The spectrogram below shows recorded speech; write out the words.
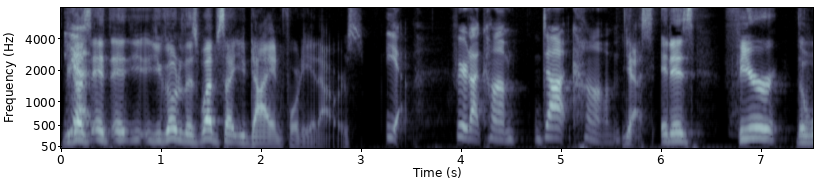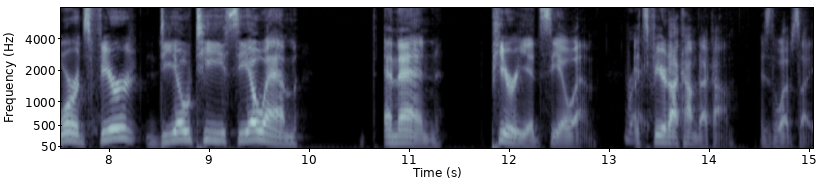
because Yeah. it, it you go to this website, you die in 48 hours. Yeah. Fear.com. Dot com. Yes, it is fear. The words fear, D O T C O M, and then period C O M. Right. It's fear.com.com is the website.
